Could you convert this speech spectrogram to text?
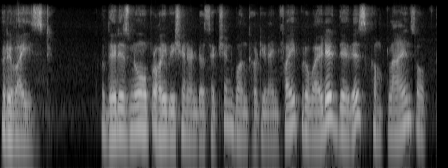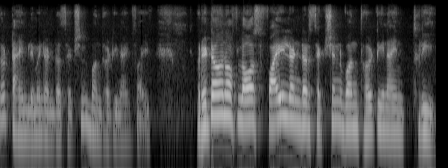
revised. There is no prohibition under section 139.5 provided there is compliance of the time limit under section 139.5. Return of loss filed under section 139.3.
